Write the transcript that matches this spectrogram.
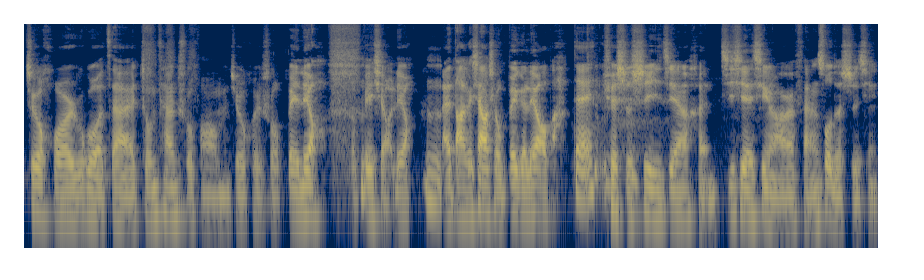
这个活儿如果在中餐厨房，我们就会说备料和备小料，嗯，来打个下手，备个料吧。对，确实是一件很机械性而繁琐的事情。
